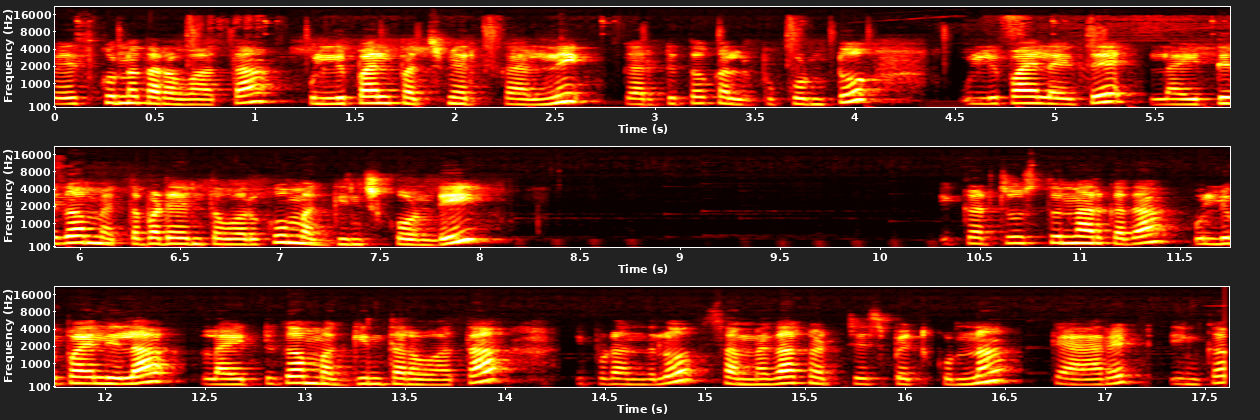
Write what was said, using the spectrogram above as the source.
వేసుకున్న తర్వాత ఉల్లిపాయలు పచ్చిమిరపకాయలని గరిటితో కలుపుకుంటూ ఉల్లిపాయలు అయితే లైట్గా మెత్తబడేంత వరకు మగ్గించుకోండి. ఇక్కడ చూస్తున్నారు కదా ఉల్లిపాయలు ఇలా లైట్గా మగ్గిన తర్వాత ఇప్పుడు అందులో సన్నగా కట్ చేసి పెట్టుకున్న క్యారెట్ ఇంకా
